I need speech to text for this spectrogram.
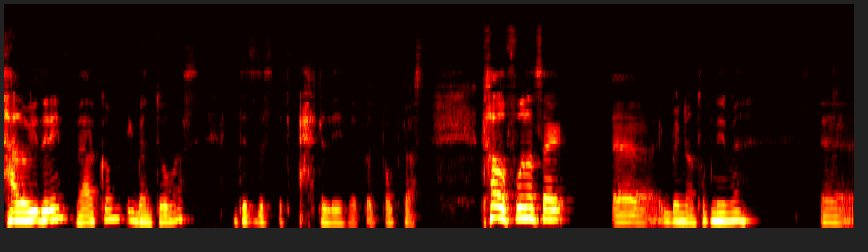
Hallo iedereen, welkom. Ik ben Thomas. Dit is dus het echte leven, het podcast. Ik ga op voorhand zeggen, uh, ik ben nu aan het opnemen. Uh,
